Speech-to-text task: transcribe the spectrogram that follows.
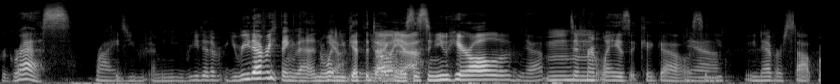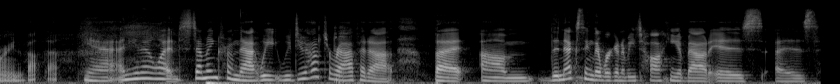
regress? Right. you, I mean, you read it. You read everything then when Yeah. you get the Oh, yeah. diagnosis, and you hear all of Yeah. different mm-hmm. ways it could go. Yeah. So you, you never stop worrying about that. Yeah, and you know what? Stemming from that, we, we do have to wrap it up. But um, the next thing that we're going to be talking about is is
